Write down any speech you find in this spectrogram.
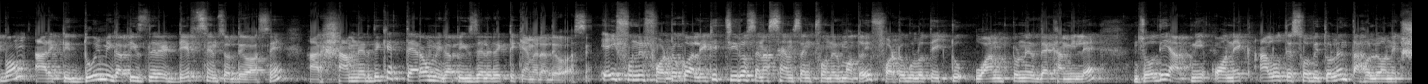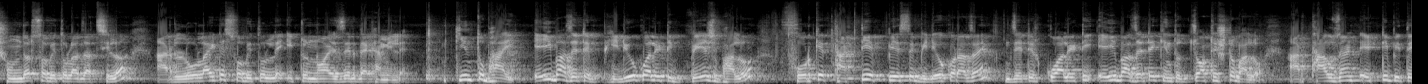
এবং আরেকটি দুই মেগাপিক্সেলের ডেপথ সেন্সর দেওয়া আছে। আর সামনের দিকে তেরো মেগাপিক্সেলের একটি ক্যামেরা দেওয়া আছে। এই ফোনের ফটো কোয়ালিটি চিরসেনা স্যামসাং ফোনের মতোই। ফটোগুলোতে একটু ওয়ান টোনের দেখা মিলে। যদি আপনি অনেক আলোতে ছবি তোলেন, তাহলে অনেক সুন্দর ছবি তোলা যাচ্ছিল, আর লো লাইটে ছবি তুললে একটু নয়েজের দেখা মিলে। কিন্তু ভাই, এই বাজেটে ভিডিও কোয়ালিটি বেশ ভালো ফোর কে থার্টি এফপিএসে ভিডিও করা যায়, যেটির কোয়ালিটি এই বাজেটে কিন্তু যথেষ্ট ভালো। আর থাউজেন্ড এইটটিপিতে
